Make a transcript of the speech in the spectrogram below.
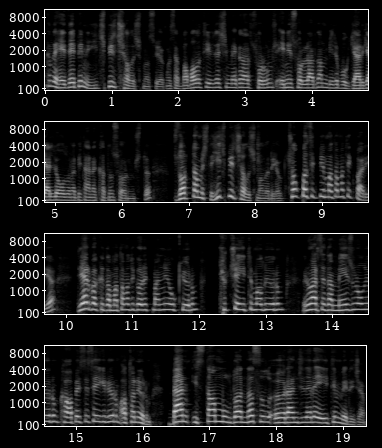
hakkında HDP'nin hiçbir çalışması yok. Mesela Babalı TV'de şimdiye kadar sorulmuş en iyi sorulardan biri bu. Gergerlioğlu'na bir tane kadın sormuştu. Zortlamıştı. Hiçbir çalışmaları yok. Çok basit bir matematik var ya. Diyarbakır'da matematik öğretmenliği okuyorum. Türkçe eğitim alıyorum. Üniversiteden mezun oluyorum. KPSS'ye giriyorum. Atanıyorum. Ben İstanbul'da nasıl öğrencilere eğitim vereceğim?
